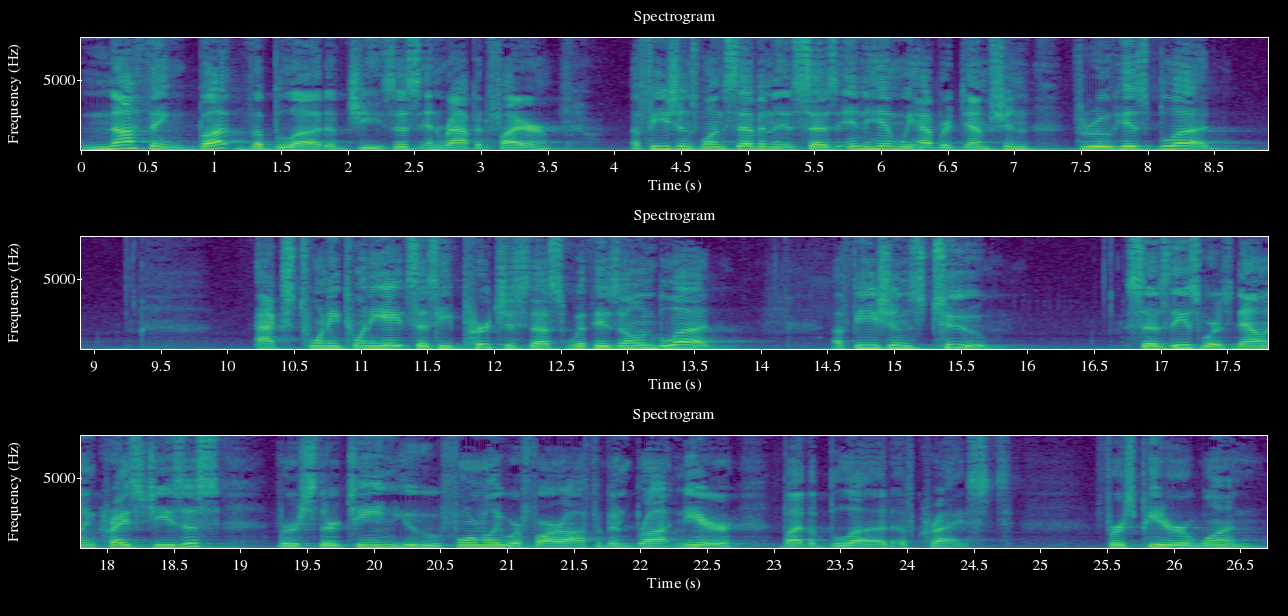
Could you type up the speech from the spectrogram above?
nothing but the blood of Jesus in rapid fire. Ephesians 1 7, it says, In him we have redemption through his blood. Acts 20 28 says, He purchased us with his own blood. Ephesians 2 says these words Now in Christ Jesus, verse 13, you who formerly were far off have been brought near by the blood of Christ. 1 Peter 1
